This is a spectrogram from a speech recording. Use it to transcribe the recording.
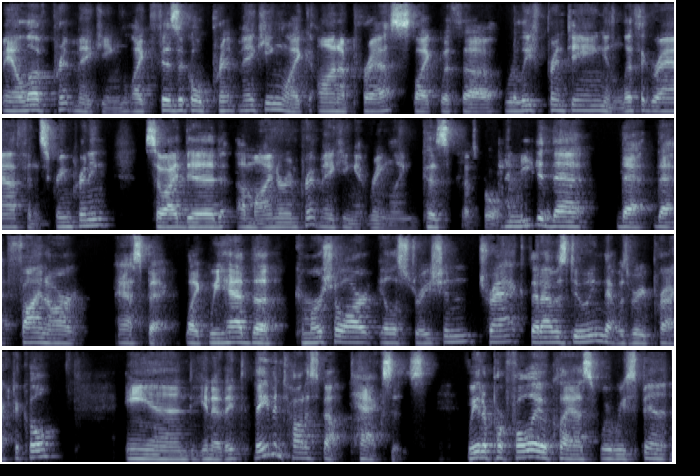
I mean, I love printmaking, like physical printmaking, like on a press, like with uh, relief printing and lithograph and screen printing. So I did a minor in printmaking at Ringling because that's cool. I needed that that that fine art aspect. Like we had the commercial art illustration track that I was doing that was very practical, and you know they they even taught us about taxes. We had a portfolio class where we spent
